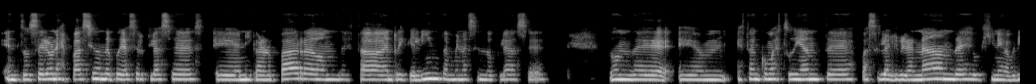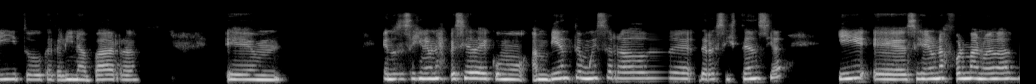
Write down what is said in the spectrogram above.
Entonces era un espacio donde podía hacer clases eh, Nicanor Parra, donde estaba Enrique Lin también haciendo clases, donde eh, están como estudiantes Pásela Libra Hernández, Eugenia Brito, Catalina Parra. Eh, entonces se genera una especie de como ambiente muy cerrado de, de resistencia y eh, se genera una forma nueva,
